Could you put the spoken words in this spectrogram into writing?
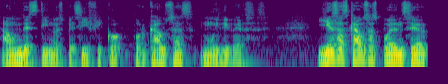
a un destino específico por causas muy diversas. Y esas causas pueden ser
